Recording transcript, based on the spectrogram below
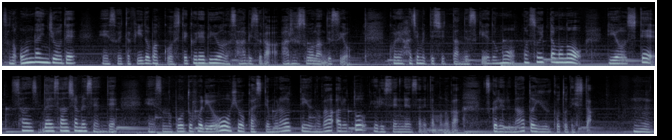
そのオンライン上でえー、そういったフィードバックをしてくれるようなサービスがあるそうなんですよ。これ初めて知ったんですけれども、まあ、そういったものを利用して第三者目線で、えー、そのポートフォリオを評価してもらうっていうのがあるとより洗練されたものが作れるなということでした。うん、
